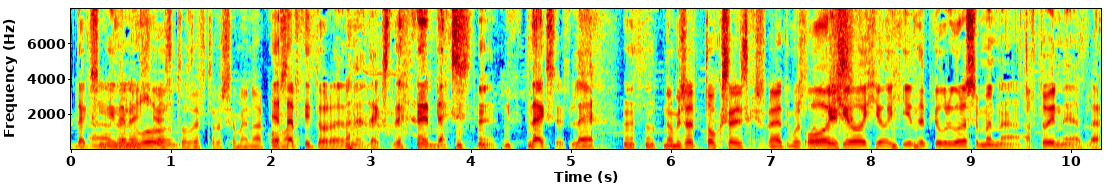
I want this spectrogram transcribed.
Εντάξει, Α, είναι δεν λίγο. έχει έρθει το δεύτερο σε μένα ακόμα. Ε, θα έρθει τώρα. ναι, εντάξει, ναι, εντάξει, ναι. εντάξει, ρε φίλε. Νομίζω ότι το ξέρεις και ήσουν έτοιμος να το όχι, πεις. όχι, όχι, ήρθε πιο γρήγορα σε μένα. Αυτό είναι απλά.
